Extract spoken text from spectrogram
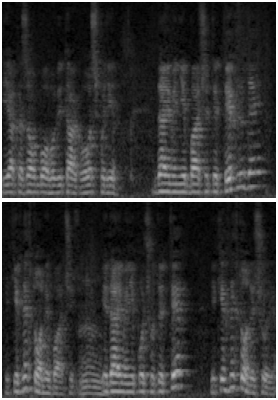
я казав Богові так, Господі, дай мені бачити тих людей, яких ніхто не бачить. Мгм. І дай мені почути тих, яких ніхто не чує.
